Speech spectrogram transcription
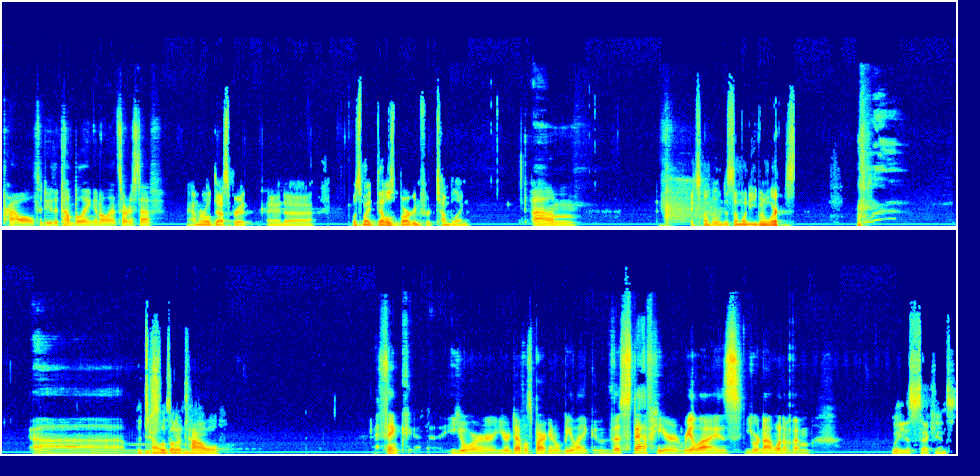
prowl to do the tumbling and all that sort of stuff. I'm a real desperate. And uh what's my devil's bargain for tumbling? Um. I tumble into someone even worse. Um, The You towel's slip on a me. towel. I think your your devil's bargain will be like the staff here realize you're not one of them. Wait a second.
